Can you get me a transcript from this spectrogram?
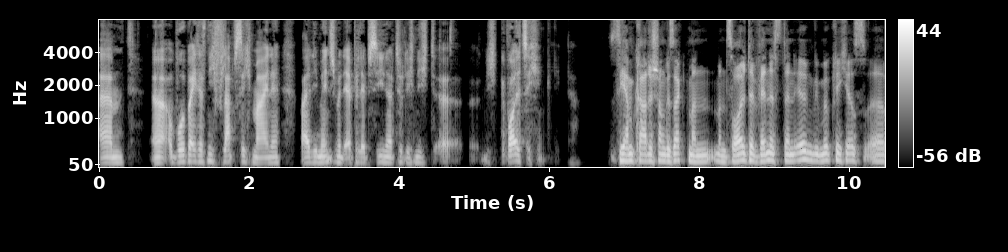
Ähm, äh, obwohl ich das nicht flapsig meine, weil die Menschen mit Epilepsie natürlich nicht, äh, nicht gewollt sich hingelegt haben. Sie haben gerade schon gesagt, man, man sollte, wenn es denn irgendwie möglich ist, äh,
